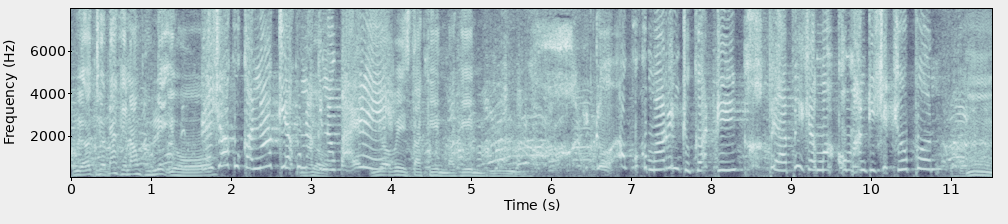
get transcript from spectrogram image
Kowe aja nagih nang bulik yo. Lah ya aku kan nagih, aku nagih nang balik. iya wis tagin tagin Itu aku kemarin juga di PHP sama Om Andi Sejubon. hmm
